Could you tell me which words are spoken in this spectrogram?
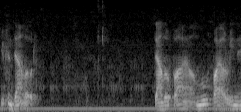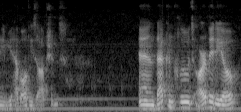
you can download. Download file, move file, rename, you have all these options. And that concludes our video.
